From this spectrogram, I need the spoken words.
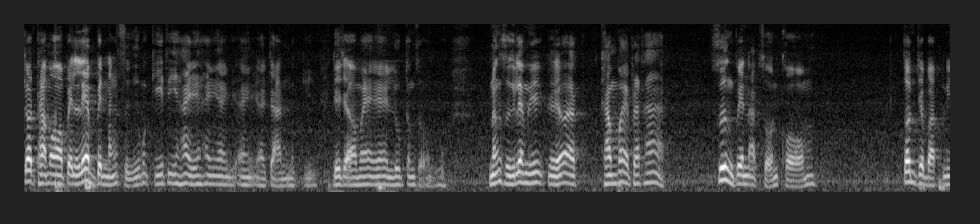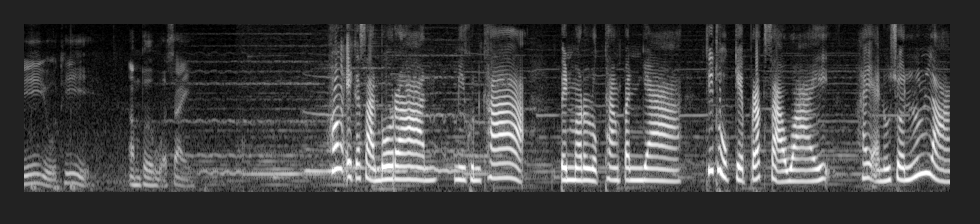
ก็ทำออกเป็นเล่มเป็นหนังสือเมื่อกี้ที่ให้ให้ให้ให้อาจารย์เมื่อกี้เดี๋ยวจะเอามาให้ให้ลูกทั้งสองดูหนังสือเล่มนี้เรียกว่าคำไหว้พระธาตุซึ่งเป็นอักษรขอม ต้นฉบับนี้อยู่ที่อำเภอหัวไซ ห้องเอกสารโบราณ มีคุณค่า เป็นมรดกทางปัญญาที่ถูกเก็บรักษาไว้ ให้อนุชนรุ่นหลัง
